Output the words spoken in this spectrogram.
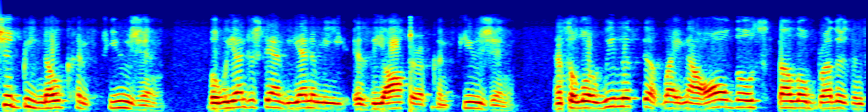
should be no confusion. But we understand the enemy is the author of confusion. And so, Lord, we lift up right now all those fellow brothers and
